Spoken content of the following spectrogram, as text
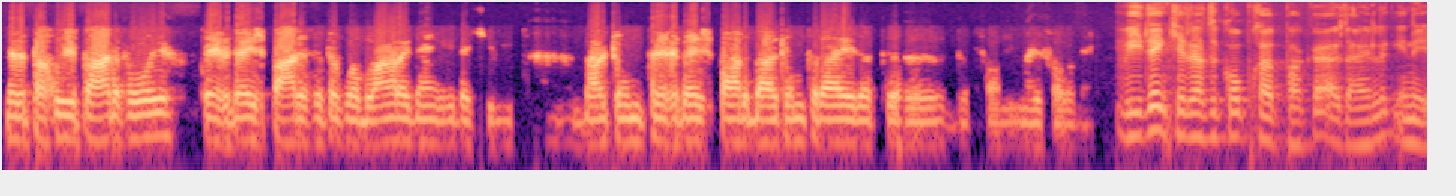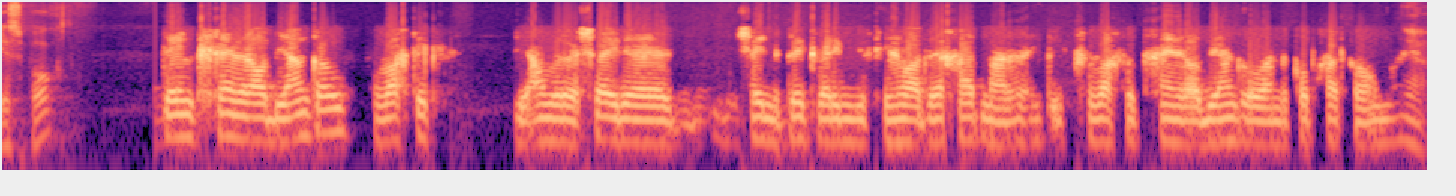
Met een paar goede paarden voor je. Tegen deze paarden is het ook wel belangrijk denk ik, dat je niet eh, buitenom, tegen deze paarden buitenom te rijden, dat, eh, dat zal niet meevallen denk ik. Wie denk je dat de kop gaat pakken uiteindelijk in de eerste bocht? Ik denk Generaal Bianco, verwacht ik. Die andere Zweden, Zweden prik, weet ik niet of hij heel hard weggaat. Maar ik, ik verwacht dat Generaal Bianco aan de kop gaat komen. Ja.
